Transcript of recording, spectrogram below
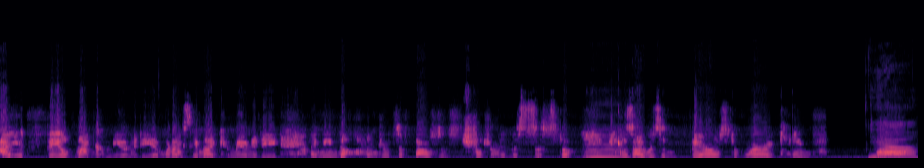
I had failed my community. And when I say my community, I mean the hundreds of thousands of children in the system Mm, because I was embarrassed of where I came from. Yeah.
